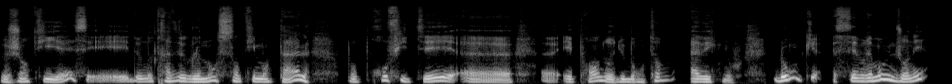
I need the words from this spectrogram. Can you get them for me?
gentillesse et de notre aveuglement sentimental pour profiter euh, euh, et prendre du bon temps avec nous. Donc c'est vraiment une journée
